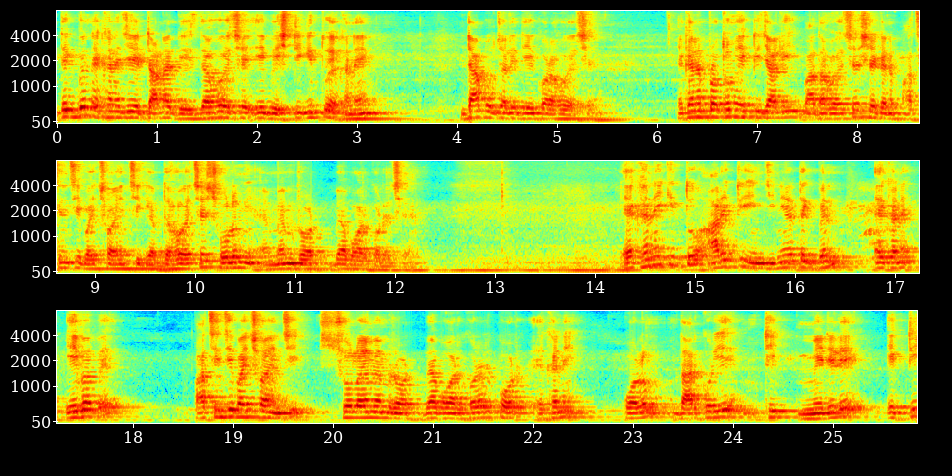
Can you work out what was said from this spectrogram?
দেখবেন এখানে যে টানা বেজ দেওয়া হয়েছে, এই বেজটি কিন্তু এখানে ডাবল জালি দিয়ে করা হয়েছে। এখানে প্রথমে একটি জালি বাঁধা হয়েছে, সেখানে পাঁচ ইঞ্চি বাই ছয় ইঞ্চি গ্যাপ দেওয়া হয়েছে, ষোলো এম রড ব্যবহার করেছে। এখানে কিন্তু আরেকটি ইঞ্জিনিয়ার দেখবেন, এখানে এইভাবে পাঁচ ইঞ্চি বাই ছয় ইঞ্চি ষোলো এম এম রড ব্যবহার করার পর এখানে কলম দাঁড় করিয়ে ঠিক মেডেলে একটি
